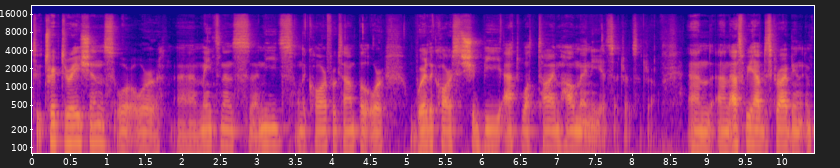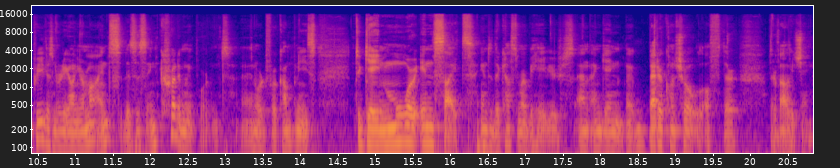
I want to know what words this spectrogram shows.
to trip durations or, or uh, maintenance uh, needs on the car, for example, or where the cars should be at what time, how many, etc., etc. And and as we have described in, in previous Nordea on Your Minds, this is incredibly important in order for companies to gain more insight into their customer behaviors and, and gain better control of their, their value chain.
